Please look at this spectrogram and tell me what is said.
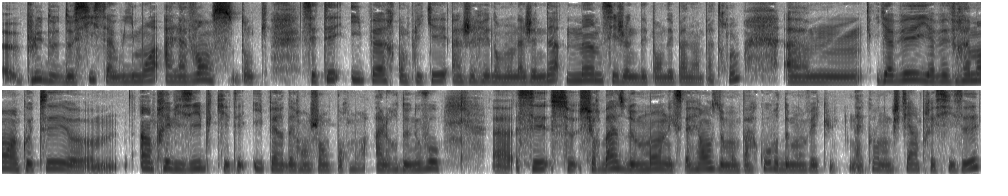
euh, plus de, de 6 à 8 mois à l'avance. Donc c'était hyper compliqué à gérer dans mon agenda, même si je ne dépendais pas d'un patron. Euh, Il y avait vraiment un côté imprévisible qui était hyper dérangeant pour moi. Alors de nouveau, euh, c'est sur base de mon expérience, de mon parcours, de mon vécu. D'accord? Donc je tiens à préciser,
